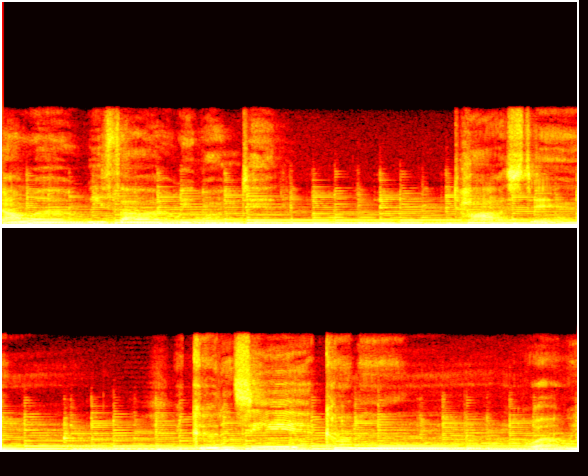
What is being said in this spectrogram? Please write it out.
not what we thought we wanted. Tossed in, you couldn't see it coming. What we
